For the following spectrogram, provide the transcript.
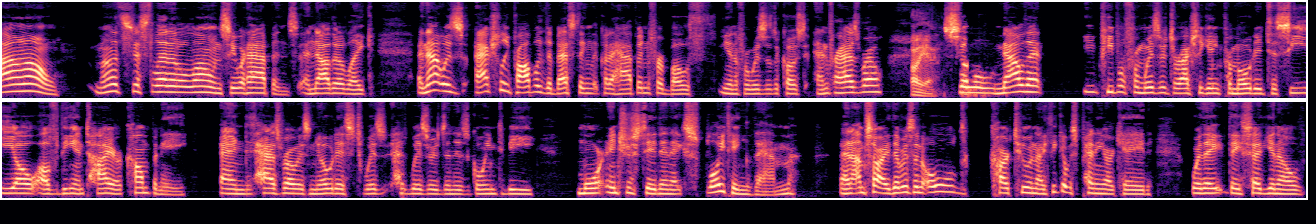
I don't know. Well, let's just let it alone, see what happens. And now they're like, and that was actually probably the best thing that could have happened for both, you know, for Wizards of the Coast and for Hasbro. Oh yeah. So now that people from Wizards are actually getting promoted to CEO of the entire company, and Hasbro has noticed Wiz- Wizards and is going to be more interested in exploiting them. And I'm sorry, there was an old cartoon, I think it was Penny Arcade, where they, they said, you know,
